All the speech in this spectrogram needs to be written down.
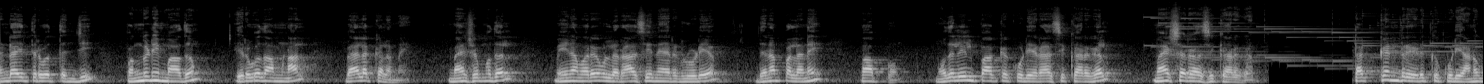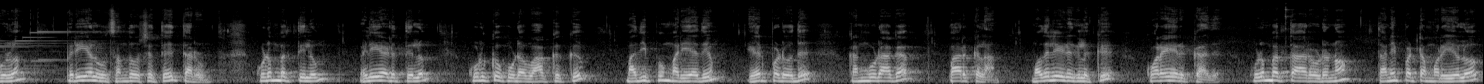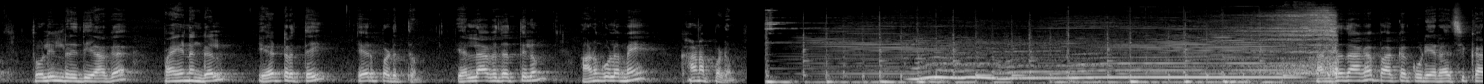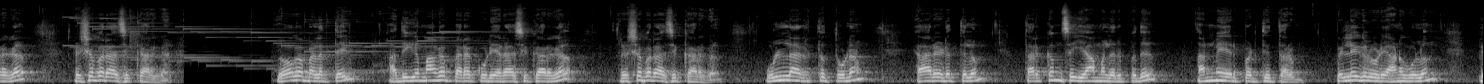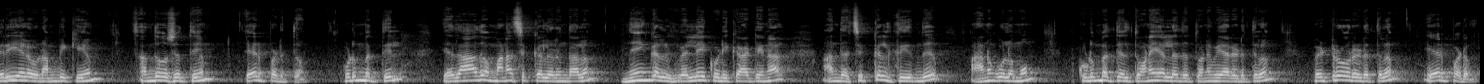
ரெண்டாயிரத்தி இருபத்தஞ்சி பங்குனி மாதம் இருபதாம் நாள் வேலைக்கிழமை. மேஷம் முதல் மீனம் வரை உள்ள ராசி நேயர்களுடைய தினப்பலனை பார்ப்போம். முதலில் பார்க்கக்கூடிய ராசிக்காரர்கள் மேஷ ராசிக்காரர்கள். டக்கென்று எடுக்கக்கூடிய அனுகூலம் பெரிய அளவு சந்தோஷத்தை தரும். குடும்பத்திலும் வெளியிடத்திலும் கொடுக்கக்கூட வாக்குக்கு மதிப்பும் மரியாதையும் ஏற்படுவது கண்கூடாக பார்க்கலாம். முதலீடுகளுக்கு குறைய இருக்காது. குடும்பத்தாருடனோ தனிப்பட்ட முறையிலோ தொழில் ரீதியாக பயணங்கள் ஏற்றத்தை ஏற்படுத்தும். எல்லா விதத்திலும் அனுகூலமே காணப்படும். அடுத்ததாக பார்க்கக்கூடிய ராசிக்காரர்கள் ரிஷபராசிக்காரர்கள் யோக பலத்தை அதிகமாக பெறக்கூடிய ராசிக்காரர்கள் ரிஷபராசிக்காரர்கள் உள்ள அர்த்தத்துடன் யாரிடத்திலும் தர்க்கம் செய்யாமல் இருப்பது நன்மை ஏற்படுத்தி தரும். பிள்ளைகளுடைய அனுகூலம் பெரிய அளவு நம்பிக்கையும் சந்தோஷத்தையும் ஏற்படுத்தும். குடும்பத்தில் ஏதாவது மனசிக்கல் இருந்தாலும் நீங்கள் வெள்ளை கொடி காட்டினால் அந்த சிக்கல் தீர்ந்து அனுகூலமும் குடும்பத்தில் துணை அல்லது துணைவியாரிடத்திலும் பெற்றோரிடத்திலும் ஏற்படும்.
